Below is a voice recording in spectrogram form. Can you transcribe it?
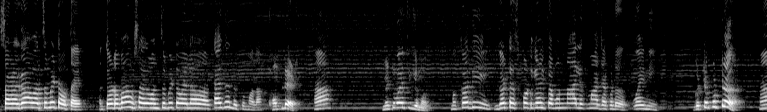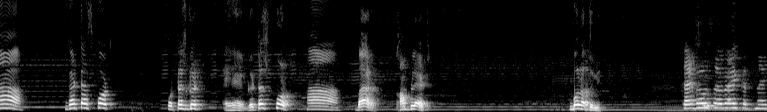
सगळ्या गावाचं मिटवताय. आणि तेवढं भाऊसाहेबांचं मिटवायला काय झालं तुम्हाला? कॉम्प्लेट हा? मिटवायची की मग? मग कधी? घटस्फोट घ्यायचा म्हणून आलेत माझ्याकडं वहिनी. गट्टपट्ट हा. घटस्फोट. पट्टस गट हे गटस्फोट हा. बार. कॉम्प्लेट बोला तुम्ही. काय भाऊसाहेब ऐकत नाहीत?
